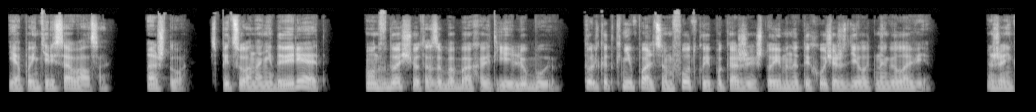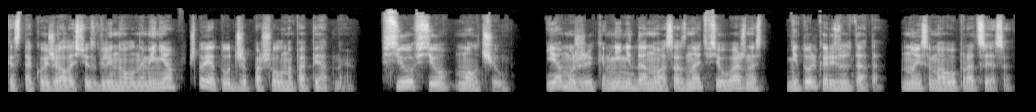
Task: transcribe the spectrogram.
я поинтересовался. А что, спецу она не доверяет? Он в два счета забабахает ей любую. Только ткни пальцем фотку и покажи, что именно ты хочешь сделать на голове. Женька с такой жалостью взглянул на меня, что я тут же пошел на попятную. Все, все, молчу. Я мужик, и мне не дано осознать всю важность не только результата, но и самого процесса.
